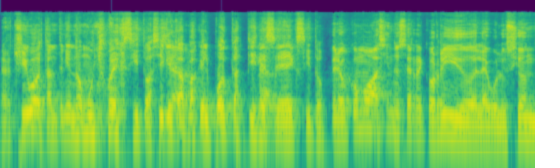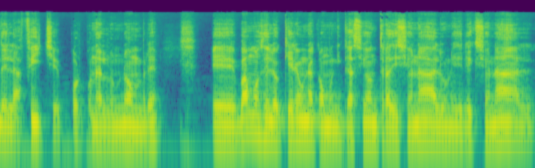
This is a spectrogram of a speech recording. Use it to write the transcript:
archivo, están teniendo mucho éxito, así que capaz que el podcast tiene ese éxito. Pero como haciendo ese recorrido de la evolución del afiche, por ponerle un nombre, eh, vamos de lo que era una comunicación tradicional, unidireccional,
